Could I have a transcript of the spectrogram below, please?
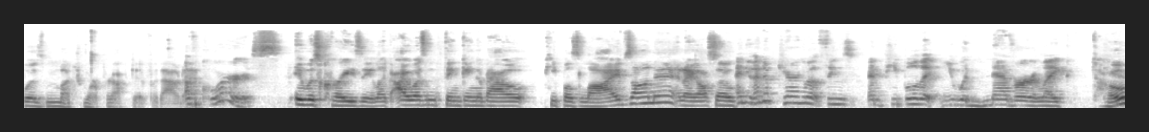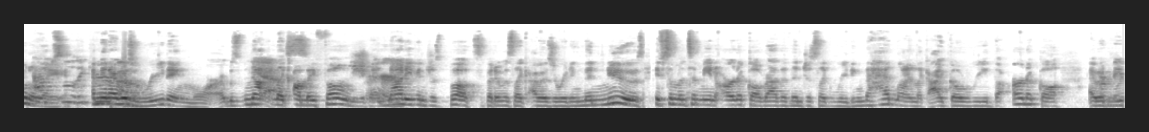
was much more productive without it. Of course. It was crazy. Like I wasn't thinking about people's lives on it, and I also And you end up caring about things and people that you would never like totally. absolutely I mean, I was reading more. I was not Yes. like on my phone even, Sure. not even just books, but it was like I was reading the news. If someone sent me an article rather than just like reading the headline, like I go read the article. I or would maybe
